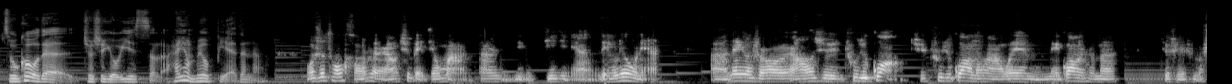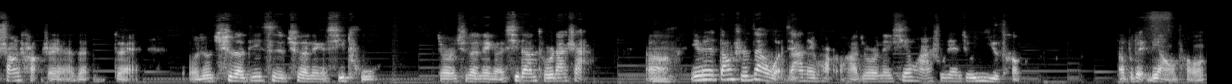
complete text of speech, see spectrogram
足够的就是有意思了。还有没有别的呢？我是从衡水然后去北京嘛，当时零几几年，零六年，啊、那个时候然后去出去逛，去出去逛的话，我也没逛什么，就是什么商场之类的，对，我就去了第一次就去了那个西图，就是去的那个西单图书大厦，啊、因为当时在我家那块儿的话，就是那新华书店就一层，啊不对，两层，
